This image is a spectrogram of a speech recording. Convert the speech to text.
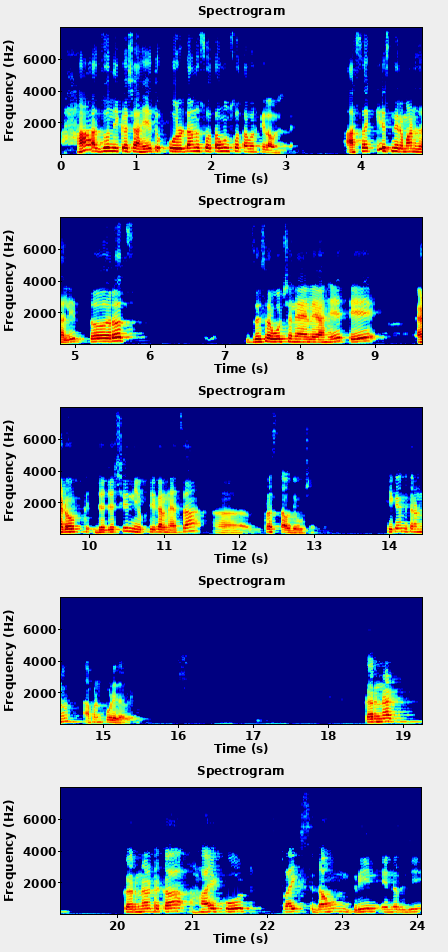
हा जो निकष आहे तो कोर्टानं स्वतःहून स्वतःवरती लावलेला आहे. असा केस निर्माण झाली तरच जे सर्वोच्च न्यायालय आहे ते ॲडव्होक जजेसची नियुक्ती करण्याचा प्रस्ताव देऊ शकतो. ठीक आहे मित्रांनो आपण पुढे जाऊया. कर्नाट Karnataka high court strikes down green energy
